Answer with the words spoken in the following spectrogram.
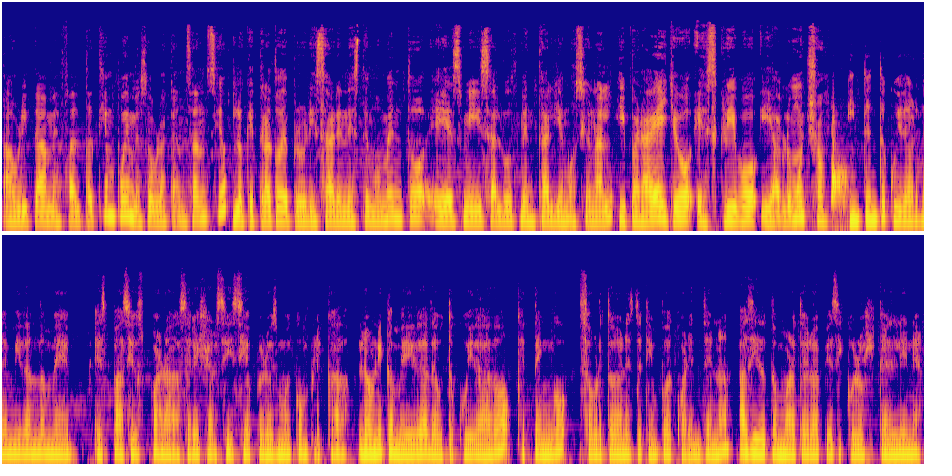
Ahorita me falta tiempo y me sobra cansancio. Lo que trato de priorizar en este momento es mi salud mental y emocional, y para ello escribo y hablo mucho. Intento cuidar de mí dándome espacios para hacer ejercicio, pero es muy complicado. La única medida de autocuidado que tengo, sobre todo en este tiempo de cuarentena, ha sido tomar terapia psicológica en línea.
